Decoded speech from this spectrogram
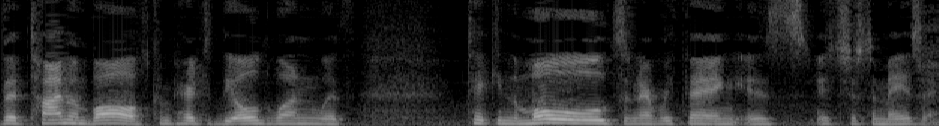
The time involved compared to the old one with taking the molds and everything is it's just amazing.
